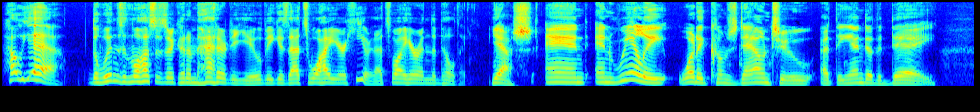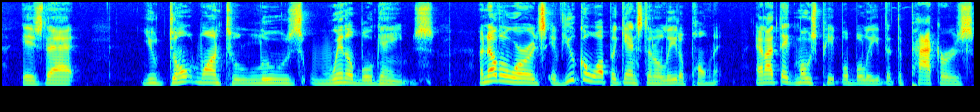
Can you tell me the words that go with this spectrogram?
hell yeah, the wins and losses are going to matter to you because that's why you're here. That's why you're in the building. Yes, and and really, what it comes down to at the end of the day is that you don't want to lose winnable games. In other words, if you go up against an elite opponent, and I think most people believe that the Packers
